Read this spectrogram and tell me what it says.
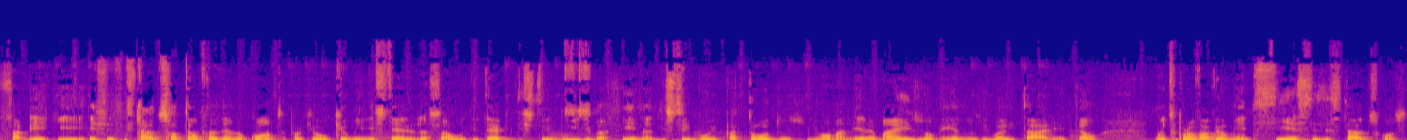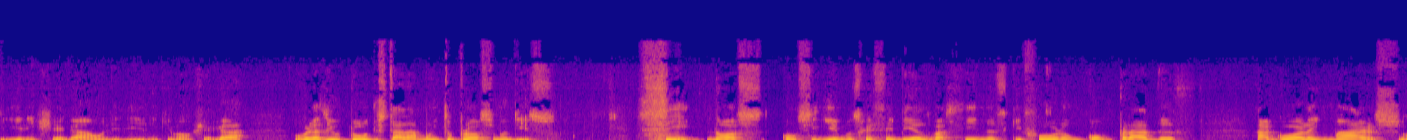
saber que esses estados só estão fazendo conta, porque o que o Ministério da Saúde deve distribuir de vacina, distribui para todos de uma maneira mais ou menos igualitária. Então, muito provavelmente, se esses estados conseguirem chegar onde dizem que vão chegar, o Brasil todo estará muito próximo disso. Se nós conseguirmos receber as vacinas que foram compradas agora em março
